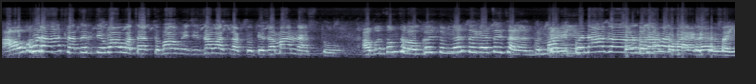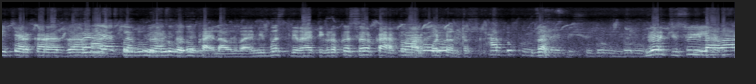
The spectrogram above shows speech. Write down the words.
अहो पण- कुठं असला तरी ते वावच असतं. भाऊबीजी जावाच लागतो त्याचा मान असतो. आपण तुमचा भाऊ घरी तुम्ही नंतर घ्यायचं चालेल पण माझी पण अगं नका जावंच लागतं. विचार करा जा घरी माझं असला तंडू पुढं मी असला गुडघं तरी. दुखायला लावलं बाया. मी बसले बाया तिकडं कसं करा तुम्हाला माझा पटन एक तसं. हात दुखून झालाय पिशवी धरून धरून. घरची सुई लावा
